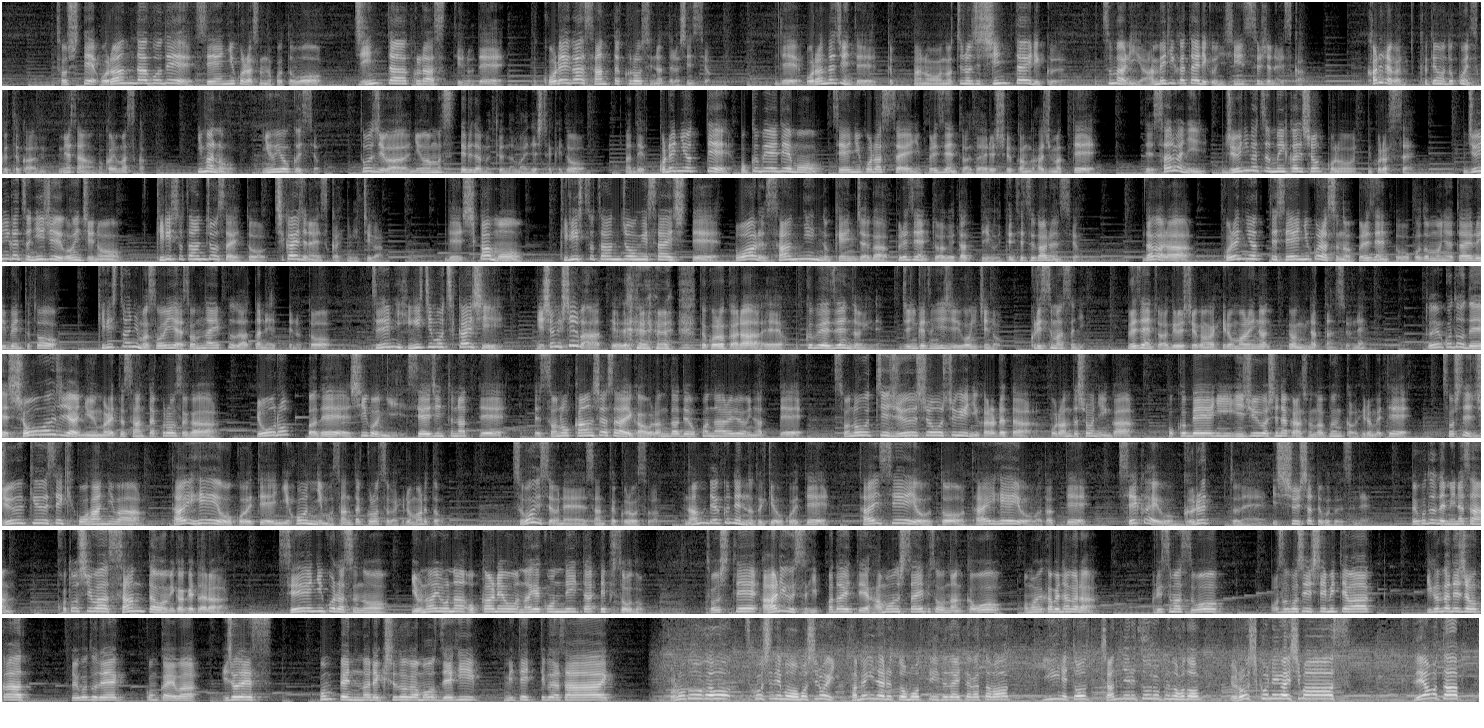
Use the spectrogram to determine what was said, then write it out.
そしてオランダ語で聖ニコラスのことをジンタークラスっていうのでこれがサンタクロースになったらしいんですよ。でオランダ人ってあの後々新大陸つまりアメリカ大陸に進出するじゃないですか。彼らが拠点をどこに作ったか皆さん分かりますか？今のニューヨークですよ。当時はニューアムステルダムという名前でしたけどでこれによって北米でも聖ニコラス祭にプレゼントを与える習慣が始まってでさらに12月6日でしょ？このニコラス祭。12月25日のキリスト誕生祭と近いじゃないですか日にちが。でしかもキリスト誕生に際してとある3人の賢者がプレゼントをあげたっていう伝説があるんですよだからこれによって聖ニコラスのプレゼントを子供に与えるイベントとキリストにもそういやそんなエピソードあったねっていうのとついでに日にちも近いし一緒にしちゃえばっていうところから、えー、北米全土にね12月25日のクリスマスにプレゼントをあげる習慣が広まるようになったんですよね。ということで小アジアに生まれたサンタクロースがヨーロッパで死後に成人となってでその感謝祭がオランダで行われるようになってそのうち重症主義に駆られたオランダ商人が北米に移住をしながらその文化を広めてそして19世紀後半には太平洋を越えて日本にもサンタクロースが広まると。すごいですよねサンタクロースは。何百年の時を超えて大西洋と太平洋を渡って世界をぐるっとね一周したってことですね。ということで皆さん今年はサンタを見かけたら聖ニコラスの夜な夜なお金を投げ込んでいたエピソード。そしてアリウス引っ張いて破門したエピソードなんかを思い浮かべながらクリスマスをお過ごししてみてはいかがでしょうか？ということで今回は以上です。本編の歴史動画もぜひ見ていってください。この動画を少しでも面白いためになると思っていただいた方はいいねとチャンネル登録のほどよろしくお願いします。ではまた。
